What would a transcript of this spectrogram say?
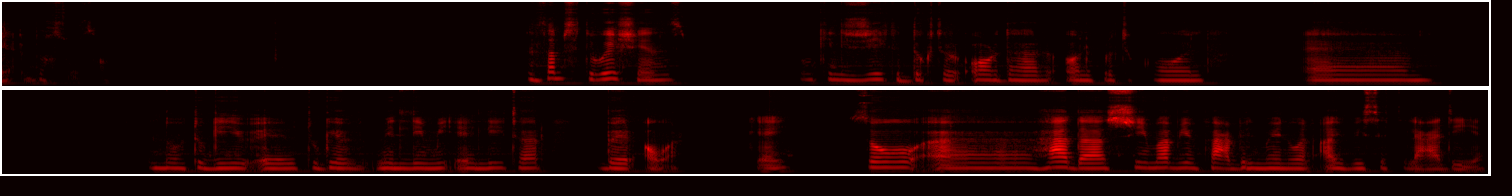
بخصوصها. In some situations ممكن يجيك ال doctor order أو البروتوكول إنه to give uh, to give milliliter per hour. so so, uh, هذا الشيء ما بينفع بال manual IV set العادية.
